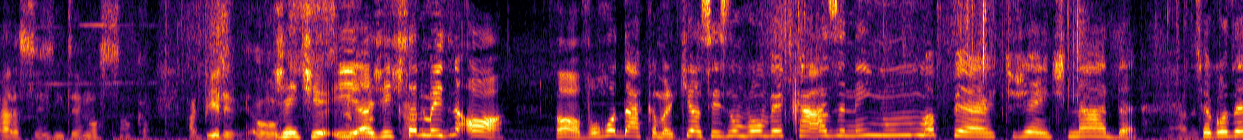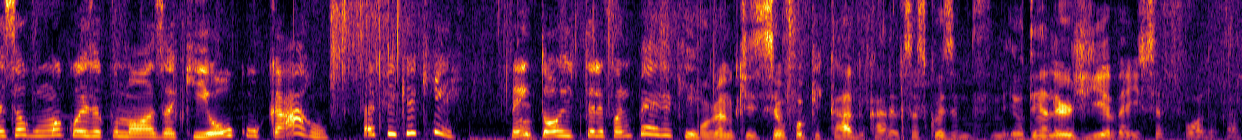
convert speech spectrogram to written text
Cara, vocês não têm noção, cara. Abelha. ô, gente, se e a gente tá cara. no meio. da- Ó, ó, vou rodar a câmera aqui, ó. Vocês não vão ver casa nenhuma perto, gente, nada. Nada. Se acontece alguma coisa com nós aqui ou com o carro, aí fica aqui. Nem torre de telefone pega aqui. O problema é que se eu for picado, cara, essas coisas, eu tenho alergia, velho. Isso é foda, cara.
